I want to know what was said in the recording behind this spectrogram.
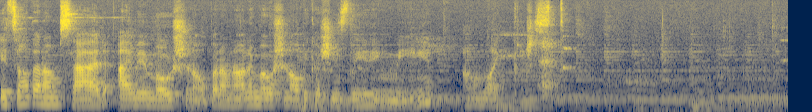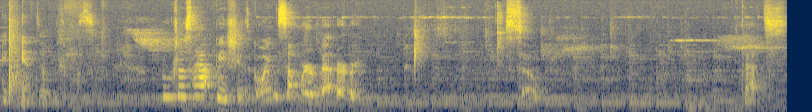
It's not that I'm sad, I'm emotional, but I'm not emotional because she's leaving me. I'm like, just. I can't do this. I'm just happy she's going somewhere better. So. That's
